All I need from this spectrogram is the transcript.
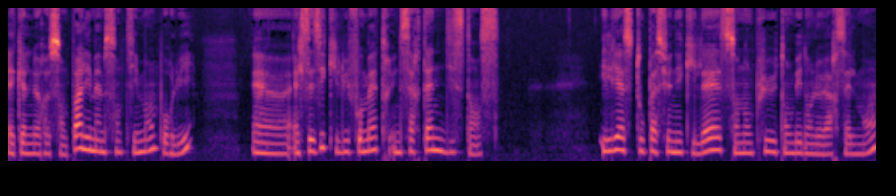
et qu'elle ne ressent pas les mêmes sentiments pour lui, euh, elle saisit qu'il lui faut mettre une certaine distance. Ilyes, tout passionné qu'il est, sans non plus tomber dans le harcèlement,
